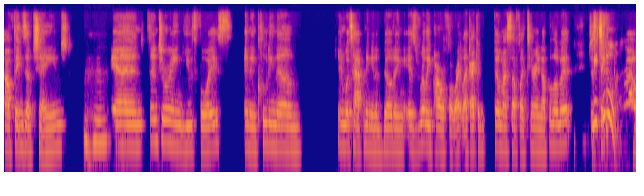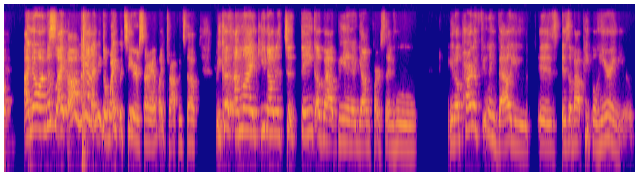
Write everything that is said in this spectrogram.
how things have changed mm-hmm. and centering youth voice and including them in what's happening in a building is really powerful, right? Like I can feel myself like tearing up a little bit. Just Me too. I know I'm just like, oh man, I need to wipe a tear. Sorry, I'm like dropping stuff because I'm like, you know, to, to think about being a young person who, you know, part of feeling valued is is about people hearing you.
